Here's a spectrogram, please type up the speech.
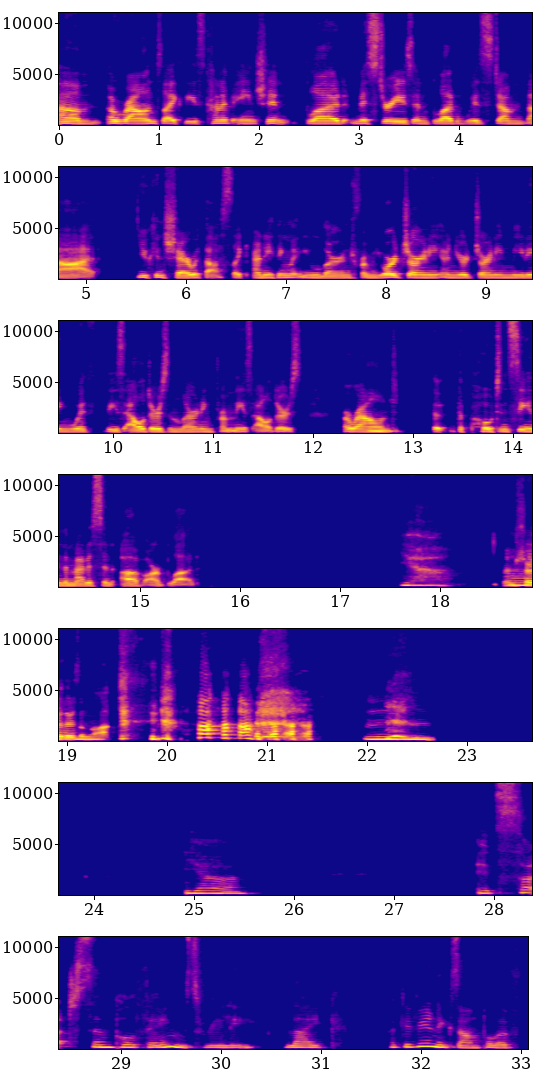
um, around like these kind of ancient blood mysteries and blood wisdom that you can share with us like anything that you learned from your journey and your journey meeting with these elders and learning from these elders around mm. the, the potency and the medicine of our blood. Yeah. I'm sure um, there's a um, lot. mm. Yeah. It's such simple things, really. Like, I'll give you an example of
